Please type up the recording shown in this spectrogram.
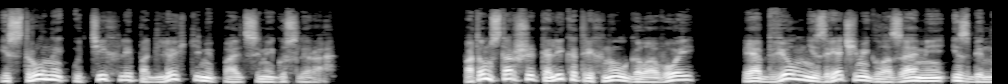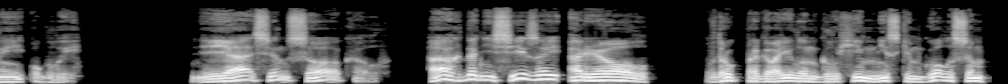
и струны утихли под легкими пальцами гусляра. Потом старший калик отряхнул головой и обвел незрячими глазами избиные углы. «Ясен сокол, «Ах, да не сизой орел!» Вдруг проговорил он глухим низким голосом,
